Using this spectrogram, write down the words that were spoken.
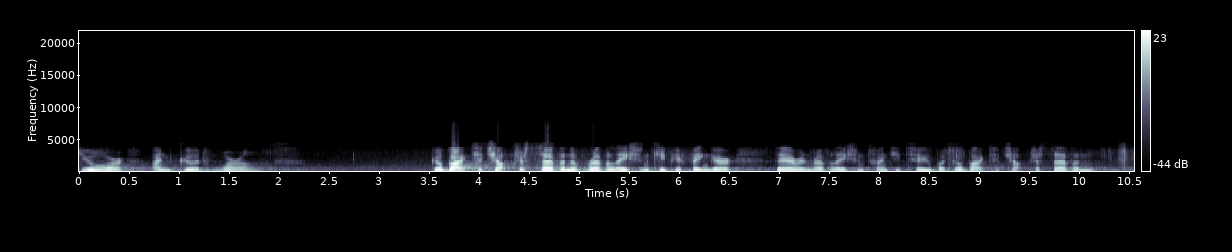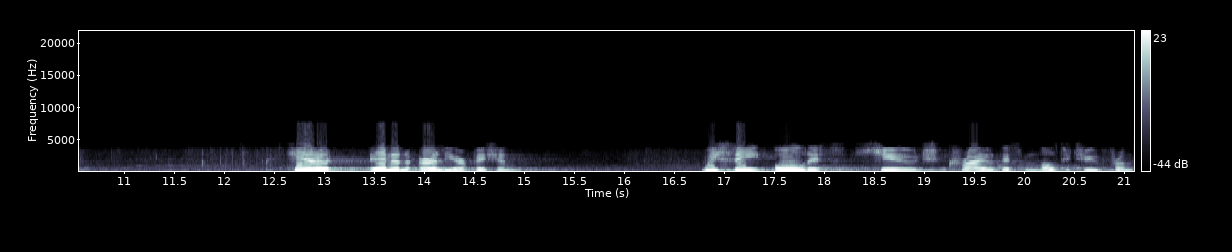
pure and good world. Go back to chapter 7 of Revelation. Keep your finger there in Revelation 22, but go back to chapter 7. Here in an earlier vision, we see all this huge crowd, this multitude from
